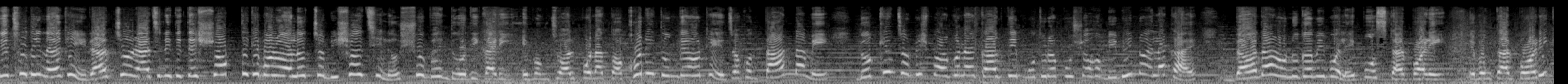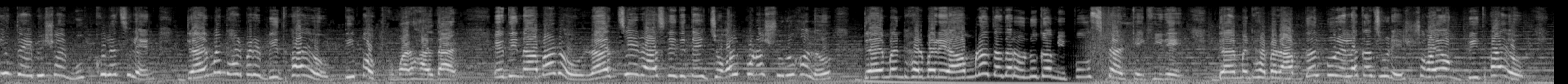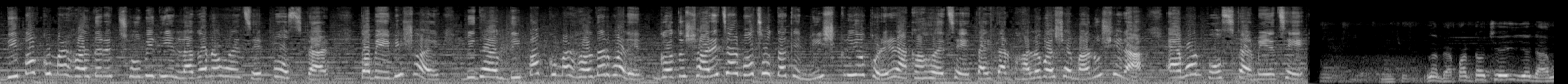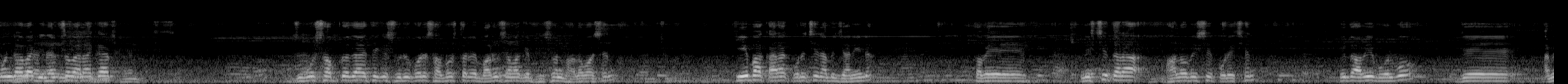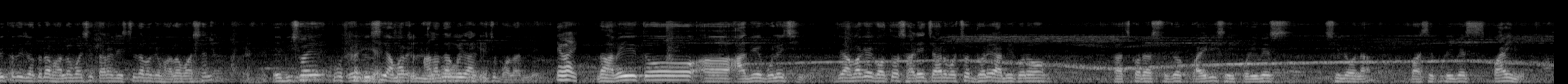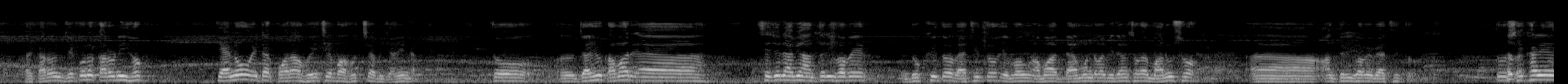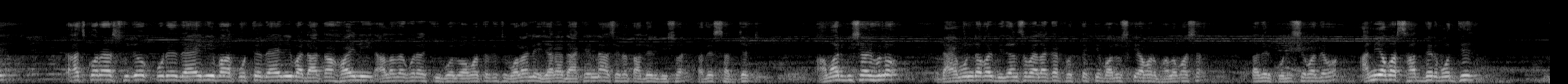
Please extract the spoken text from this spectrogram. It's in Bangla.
কিছুদিন আগেই রাজ্য রাজনীতিতে সব থেকে বড় আলোচ্য বিষয় ছিল শুভেন্দু অধিকারী এবং জল্পনা তখনই তুঙ্গে ওঠে যখন তার নামে দক্ষিণ চব্বিশ পরগনার কাকদ্বীপ, মথুরাপুর সহ বিভিন্ন এলাকায় দাদার অনুগামী বলে পোস্টার পড়ে এবং তারপরই কিন্তু এ বিষয়ে মুখ খুলেছিলেন ডায়মন্ড হারবারের বিধায়ক দীপক কুমার হালদার। এদিন আবারও রাজ্যের রাজনীতিতে জল্পনা শুরু হলো ডায়মন্ড হারবারে। আমরা দাদার অনুগামী পোস্টারকে ঘিরে। ডায়মন্ড হারবার আবদালপুর এলাকা জুড়ে স্বয়ং বিধায়ক দীপক কুমার হালদারের ছবি দিয়ে লাগানো হয়েছে পোস্টার। তবে এ বিষয়ে বিধায়ক দীপক কুমার হালদার বলেন, গত সাড়ে চার বছর তাকে নিষ্ক্রিয় করে রাখা হয়েছে, তাই তার ভালোবাসার মানুষেরা এমন পোস্টার মেরেছে। না, ব্যাপারটা হচ্ছে এই যে ডায়মন্ড হারবার বিধানসভা এলাকার যুব সম্প্রদায় থেকে শুরু করে সর্বস্তরের মানুষ আমাকে ভীষণ ভালোবাসেন। কে বা কারা করেছেন আমি জানি না। তবে নিশ্চিত তারা ভালোবেসে করেছেন কিন্তু আমি বলব যে আমি তাদের যতটা ভালোবাসি তারা নিশ্চিত আমাকে ভালোবাসেন। এই বিষয়ে বেশি আমার আলাদা করে আর কিছু বলার নেই। না আমি তো আগে বলেছি যে আমাকে গত সাড়ে চার বছর ধরে আমি কোনো কাজ করার সুযোগ পাইনি। সেই পরিবেশ ছিল না বা সেই পরিবেশ পাইনি। তার কারণ যে কোনো কারণেই হোক কেন এটা করা হয়েছে বা হচ্ছে আমি জানি না। তো যাই হোক আমার সেজন্য আমি আন্তরিকভাবে দুঃখিত ব্যথিত এবং আমার ডায়মন্ড বা বিধানসভার মানুষও আন্তরিকভাবে ব্যথিত। তো সেখানে কাজ করার সুযোগ করে দেয়নি বা করতে দেয়নি বা ডাকা হয়নি আলাদা করে আর কী বলব? আমার তো কিছু বলার নেই। যারা ডাকেন না সেটা তাদের বিষয় তাদের সাবজেক্ট আমার বিষয় হলো ডায়মন্ড আবার বিধানসভা এলাকার প্রত্যেকটি মানুষকে আমার ভালোবাসা তাদের পরিষেবা দেওয়া। আমি আমার সাধ্যের মধ্যে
